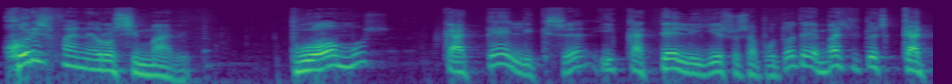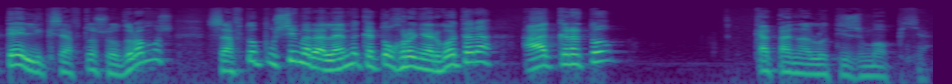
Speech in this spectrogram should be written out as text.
χωρίς φανερό σημάδι. Που όμως κατέληξε ή κατέληγε ίσως από τότε, εν πάση περιπτώσει κατέληξε αυτός ο δρόμος σε αυτό που σήμερα λέμε 100 χρόνια αργότερα άκρατο καταναλωτισμό πια.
